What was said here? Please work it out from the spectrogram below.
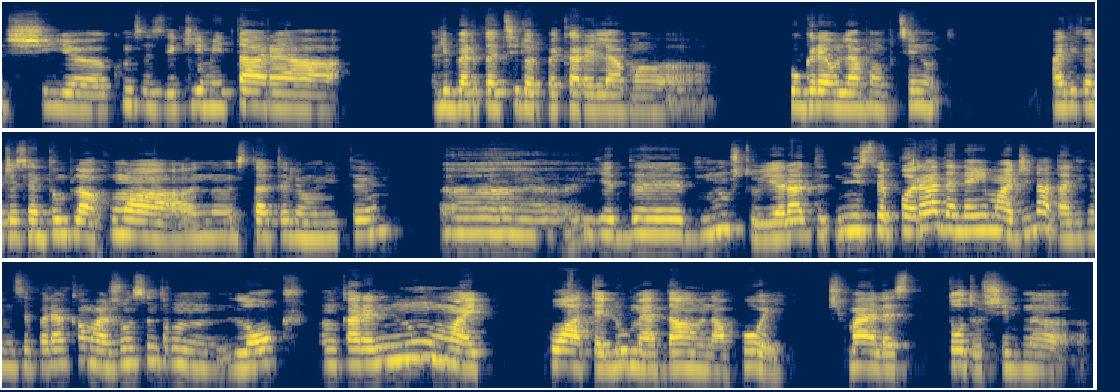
și, uh, cum să zic, limitarea libertăților pe care le-am, uh, cu greu le-am obținut. adică ce se întâmplă acum în Statele Unite, uh, e de, nu știu, era de, mi se părea de neimaginat, adică mi se părea că am ajuns într-un loc în care nu mai poate lumea da înapoi și mai ales totuși în uh,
